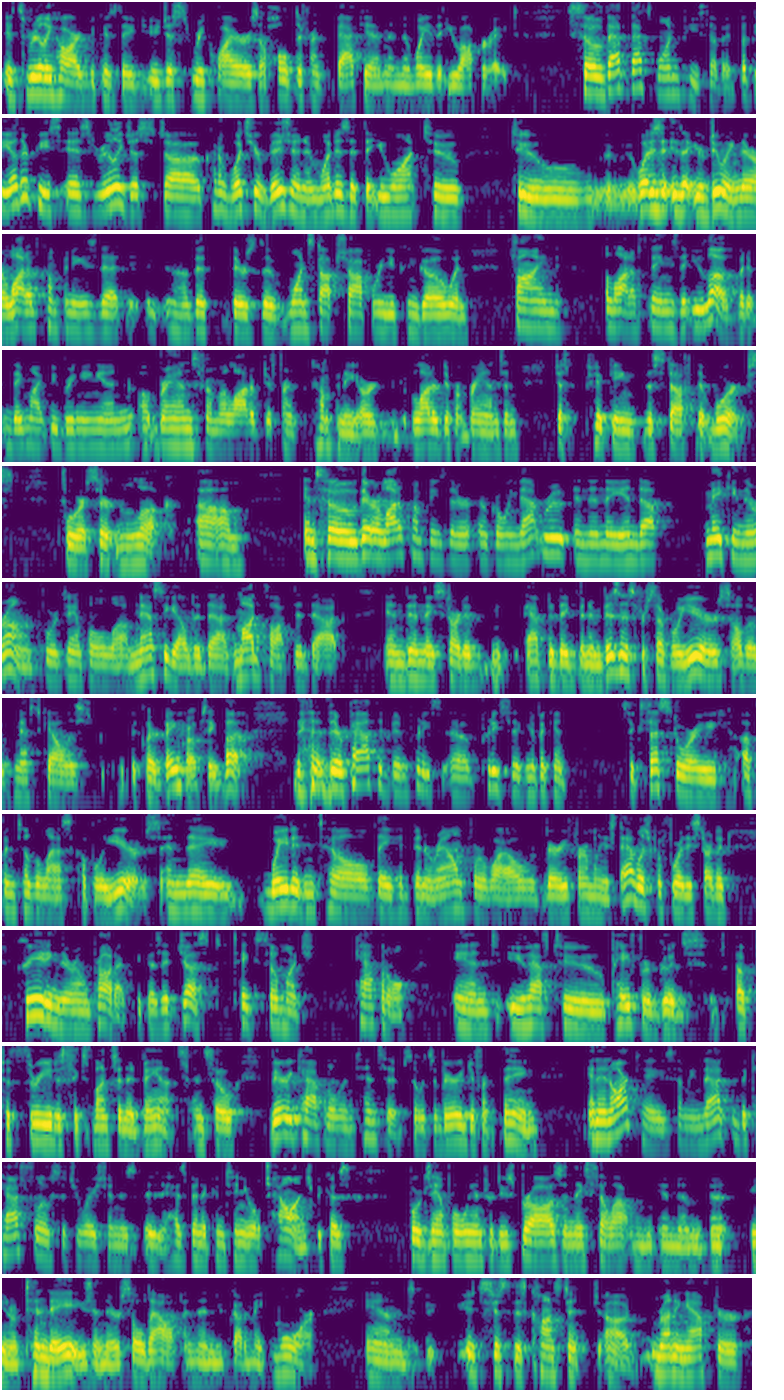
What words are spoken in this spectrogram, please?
it's really hard because they it just requires a whole different back end in the way that you operate. So that that's one piece of it. But the other piece is really just uh, kind of what's your vision and what is it that you want to to what is it that you're doing. There are a lot of companies that you know that there's the one stop shop where you can go and find a lot of things that you love, but it, they might be bringing in uh, brands from a lot of different company or a lot of different brands and just picking the stuff that works for a certain look. Um, and so there are a lot of companies that are, are, going that route, and then they end up making their own. For example, um, Nasty Gal did that, ModCloth did that, and then they started after they'd been in business for several years. Although Nasty Gal has declared bankruptcy, but their path had been pretty uh, pretty significant success story up until the last couple of years. And they waited until they had been around for a while, were very firmly established before they started creating their own product because it just takes so much capital and you have to pay for goods up to three to six months in advance. And so very capital intensive. So it's a very different thing. And in our case, I mean that the cash flow situation is has been a continual challenge because for example, we introduce bras and they sell out in, in, in, uh, you know 10 days and they're sold out, and then you've got to make more, and it's just this constant uh, running after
